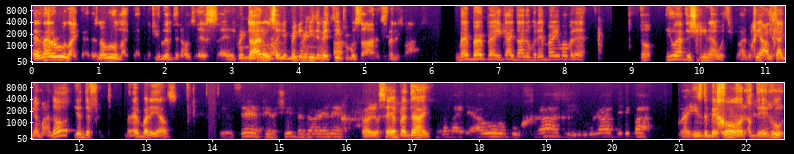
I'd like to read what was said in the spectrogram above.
There's not a rule like that. There's no rule like that. If you lived in Hosa'adis, and you died in Hosa'adis, you're bringing me the metim from Hosa'adis. Finish. Bury. Guy died over there. Bury him over there. No, you have the Shekhinah with you. No, you're different. But everybody else. יוסף ישיב בדואר אליך. Oh, יוסף ודאי. Right, he's the Bechor of the Hirhur.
